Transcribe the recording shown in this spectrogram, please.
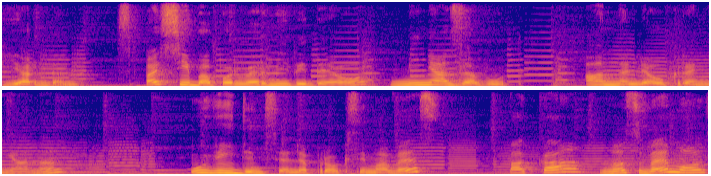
pierdan. Спасибо por ver mi video. Меня зовут Анна Ля Украиняна. Увидимся la próxima vez. Пока, nos vemos!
